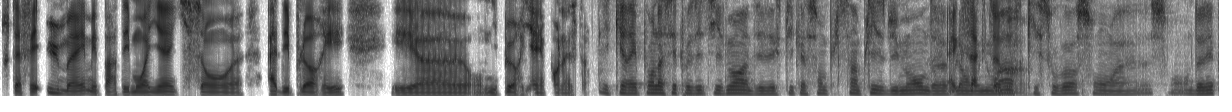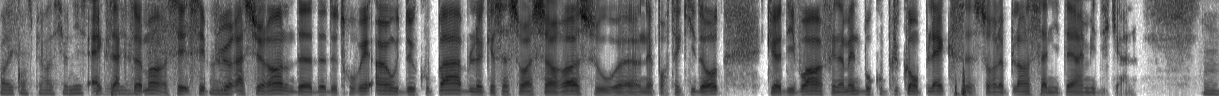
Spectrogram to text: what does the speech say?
tout à fait humains, mais par des moyens qui sont euh, à déplorer et euh, on n'y peut rien pour l'instant. Et qui répondent assez positivement à des explications plus simplistes du monde, euh, blanc ou noir, qui souvent sont, sont données par les conspirationnistes. Exactement. C'est plus rassurant de, de, de, trouver un ou deux coupables, que ce soit Soros ou n'importe qui d'autre, que d'y voir un phénomène beaucoup plus complexe sur le plan sanitaire et médical. Hmm.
